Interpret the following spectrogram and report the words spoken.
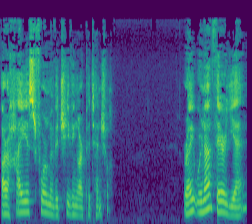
our highest form of achieving our potential. Right? We're not there yet.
